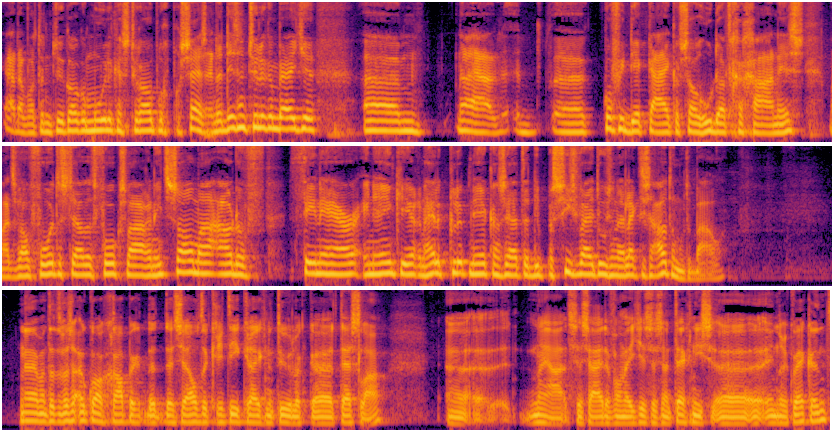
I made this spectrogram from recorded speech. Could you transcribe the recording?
ja, dan wordt het natuurlijk ook een moeilijk en stroperig proces. En dat is natuurlijk een beetje... ehm, nou ja, eh, koffiedik kijken of zo, hoe dat gegaan is. Maar het is wel voor te stellen dat Volkswagen niet zomaar out of thin air... in één keer een hele club neer kan zetten... die precies weet hoe ze een elektrische auto moeten bouwen. Nee, want dat was ook wel grappig. De, dezelfde kritiek kreeg natuurlijk eh, Tesla. Eh, nou ja, ze zeiden van, weet je, ze zijn technisch indrukwekkend.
